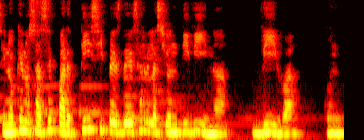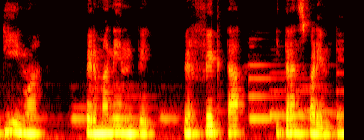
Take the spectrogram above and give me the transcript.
sino que nos hace partícipes de esa relación divina, viva, continua, permanente, perfecta y transparente,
